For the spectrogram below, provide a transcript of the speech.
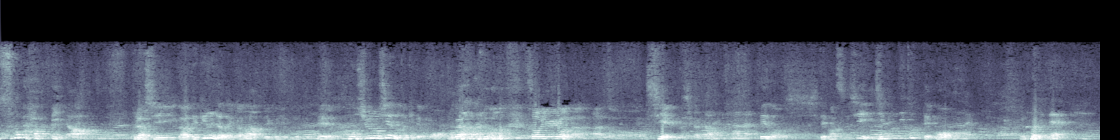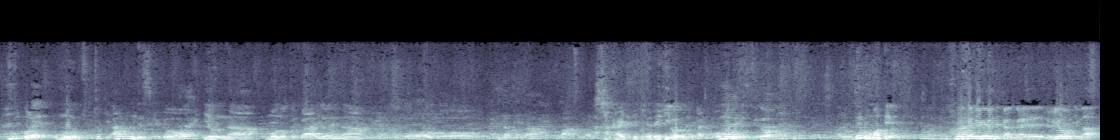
すごくハッピーな暮らしができるんじゃないかなというふうに思ってて、この就労支援の時でも僕はあのそういうような支援の仕方っていうのをしてますし、自分にとっても、やっぱりね何これ思う時あるんですけど、い、ろんなものとかいろんなと何だろうな、まあ、その社会的な出来事とかにも思うんですけど、あのでも待てよこういうふうに考えるようには、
